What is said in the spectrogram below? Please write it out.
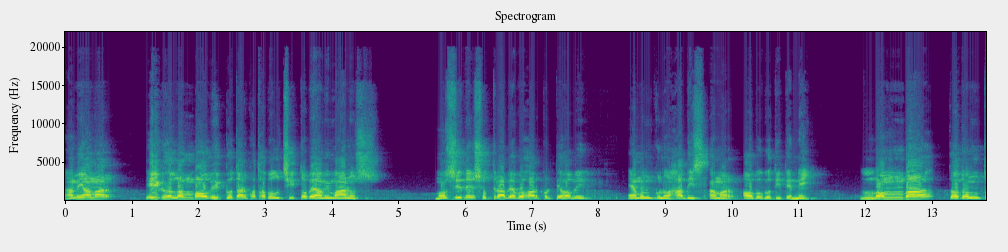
আমি আমার দীর্ঘ লম্বা অভিজ্ঞতার কথা বলছি, তবে আমি মানুষ। মসজিদে সূত্রা ব্যবহার করতে হবে। এমন কোনো হাদিস আমার অবগতিতে নেই। লম্বা তদন্ত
